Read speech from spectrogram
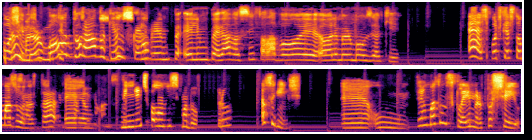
Poxa, Não, meu irmão hipote- adorava aquilo, ele, ele, me pegava assim e falava, oi, olha meu irmãozinho aqui. É, esse podcast do Amazonas, tá? É, tem gente falando em cima do outro. É o seguinte. É, o... Tem mais um disclaimer, eu tô cheio.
